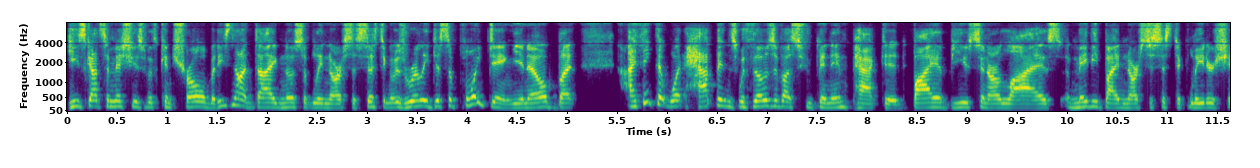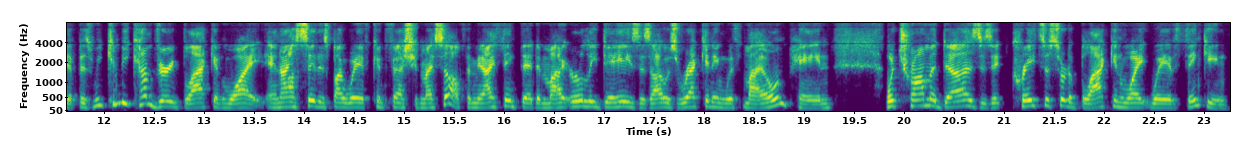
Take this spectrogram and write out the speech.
He's got some issues with control, but he's not diagnosably narcissistic. It was really disappointing, you know, but I think that what happens with those of us who've been impacted by abuse in our lives, maybe by narcissistic leadership, is we can become very black and white. And I'll say this by way of confession myself. I mean, I think that in my early days, as I was reckoning with my own pain, what trauma does is it creates a sort of black and white way of thinking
